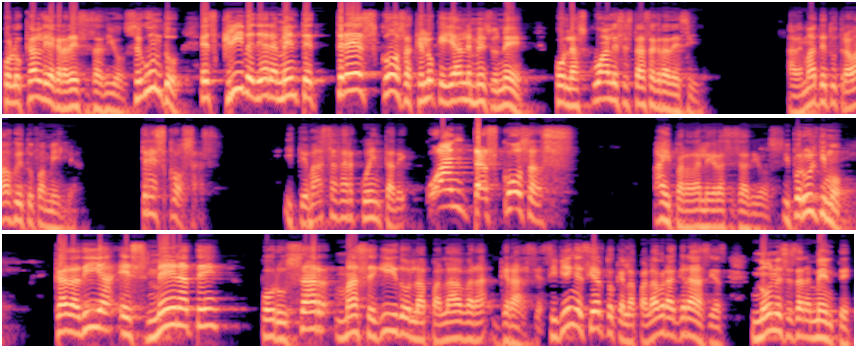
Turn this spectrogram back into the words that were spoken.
por lo que le agradeces a Dios. Segundo, escribe diariamente tres cosas, que es lo que ya les mencioné, por las cuales estás agradecido además de tu trabajo y tu familia. Tres cosas. Y te vas a dar cuenta de cuántas cosas hay para darle gracias a Dios. Y por último, cada día esmérate por usar más seguido la palabra gracias. Si bien es cierto que la palabra gracias no necesariamente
